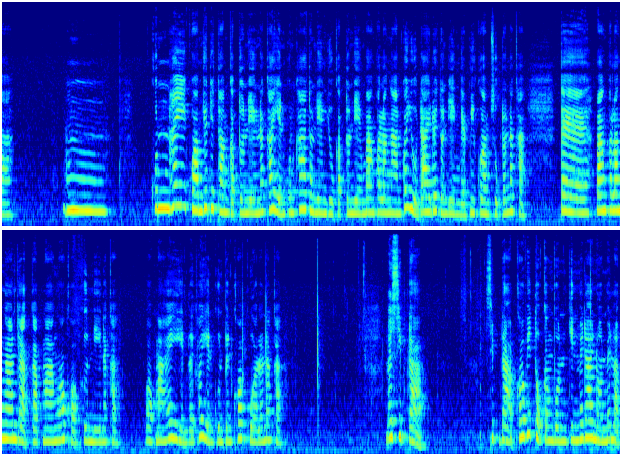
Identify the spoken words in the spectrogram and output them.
า อืม คุณให้ความยุติธรรมกับตนเองนะคะ เห็นคุณค่าตนเองอยู่กับตนเอง บางพลังงานก็อยู่ได้ด้วยตนเองแบบมีความสุขแล้วนะคะ แต่บางพลังงานอยากกลับมาง้อขอคืนดีนะคะ ออกมาให้เห็นเลยเขาเห็นคุณเป็นครอบครัวแล้วนะคะ และสิบดาบสิบดาบเขาวิตกกังวลกินไม่ได้นอนไม่หลับ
